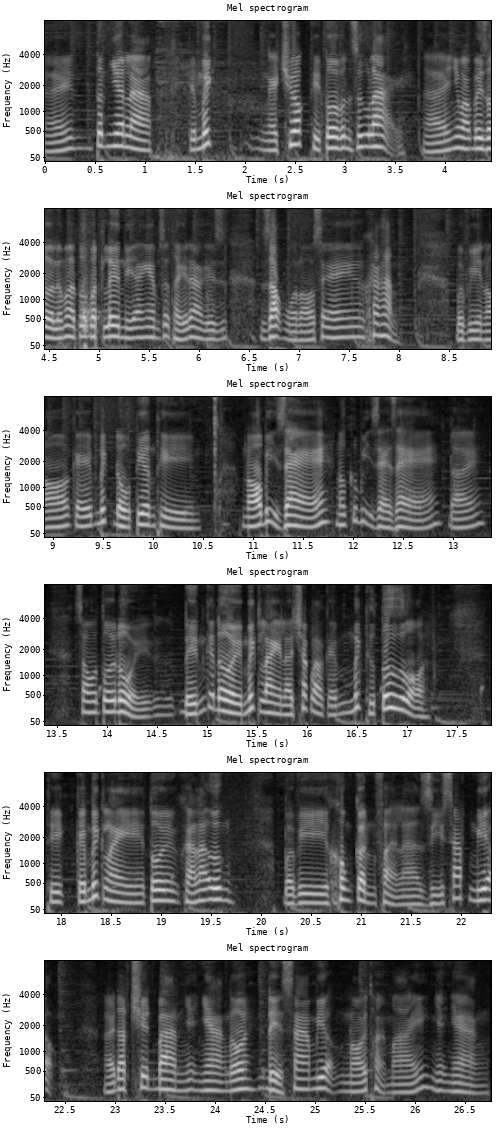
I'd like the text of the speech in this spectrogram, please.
Đấy tất nhiên là cái mic ngày trước thì tôi vẫn giữ lại. Đấy nhưng mà bây giờ nếu mà tôi bật lên thì anh em sẽ thấy là cái giọng của nó sẽ khác hẳn. Bởi vì nó cái mic đầu tiên thì nó bị rè nó cứ bị rè rè. Đấy sau tôi đổi đến cái đời mic này là chắc là cái mic thứ tư rồi. Thì cái mic này tôi khá là ưng Bởi vì không cần phải là dí sát miệng. Đấy, đặt trên bàn nhẹ nhàng thôi Để xa miệng nói thoải mái nhẹ nhàng.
